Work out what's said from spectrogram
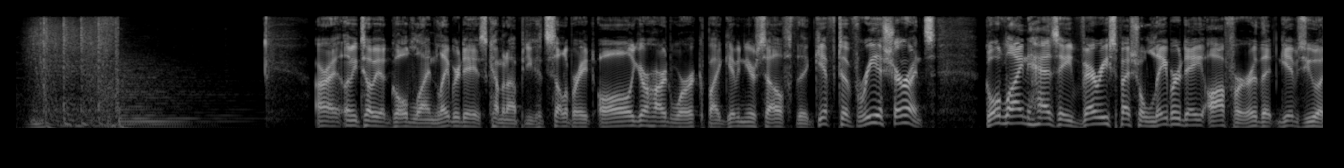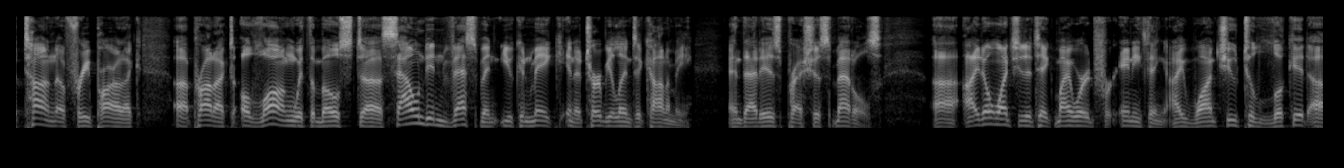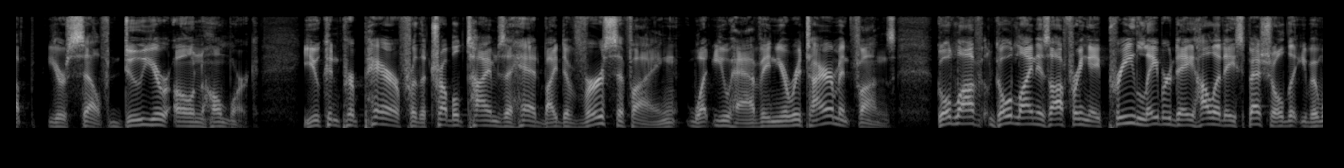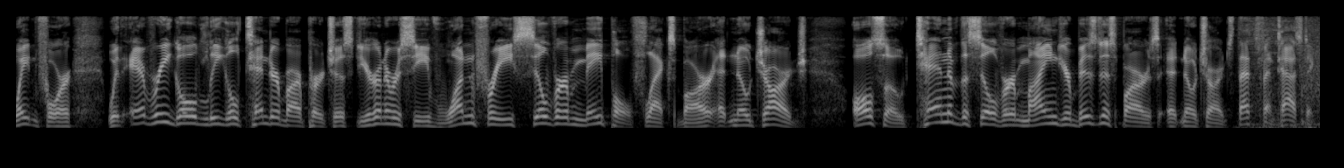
All right, let me tell you a Goldline. Labor Day is coming up. You could celebrate all your hard work by giving yourself the gift of reassurance. Goldline has a very special Labor Day offer that gives you a ton of free product, uh, product along with the most uh, sound investment you can make in a turbulent economy and that is precious metals. Uh, I don't want you to take my word for anything. I want you to look it up yourself. Do your own homework. You can prepare for the troubled times ahead by diversifying what you have in your retirement funds. Goldline is offering a pre Labor Day holiday special that you've been waiting for. With every Gold Legal Tender Bar purchased, you're going to receive one free Silver Maple Flex Bar at no charge. Also, 10 of the silver Mind Your Business bars at no charge. That's fantastic.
